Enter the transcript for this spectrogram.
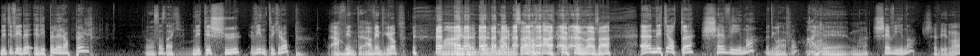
94 Rippel Rappel. Den er sterk. 97 Vinterkropp. Ja. Vinter, ja, vinterkropp. Er begynner, begynner å nærme seg. nærme seg. Eh, 98 Chevina. Vet ikke hva det er for noe? Nei, det- nei. Chevina. Chevina.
